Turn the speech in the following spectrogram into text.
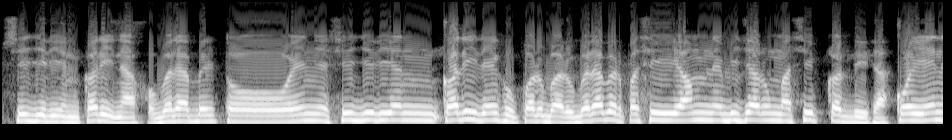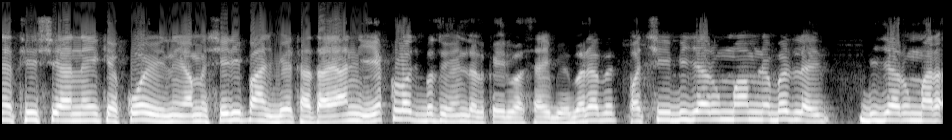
સિઝેરિયન કરી નાખો, બરાબર? તો એને સિજિરિયન કરી નાખ્યું પરબારું, બરાબર? પછી અમને બીજા રૂમમાં શિફ્ટ કરી દીધા. કોઈ એને થીસ્યા નહીં કે કોઈ નહીં, અમે સીડી પાંચ બેઠા હતા. આની એકલો જ બધું હેન્ડલ કર્યું સાહેબે, બરાબર? પછી બીજા રૂમમાં અમને બદલાઈ બીજા રૂમમાં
